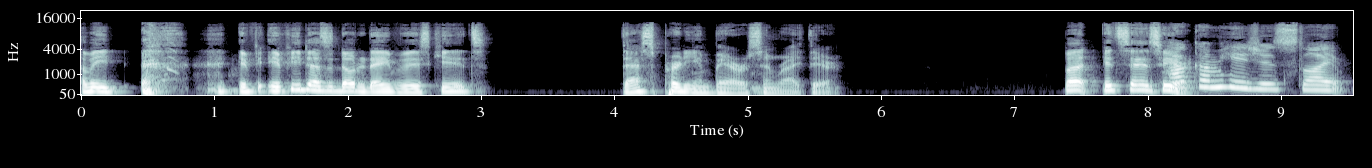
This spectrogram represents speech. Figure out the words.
I mean, if if he doesn't know the name of his kids, that's pretty embarrassing right there. But it says here, How come he just like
